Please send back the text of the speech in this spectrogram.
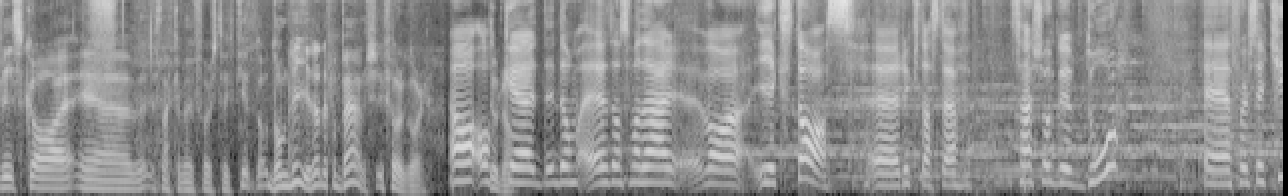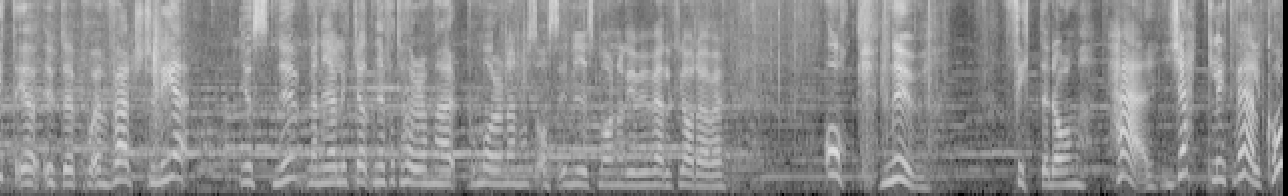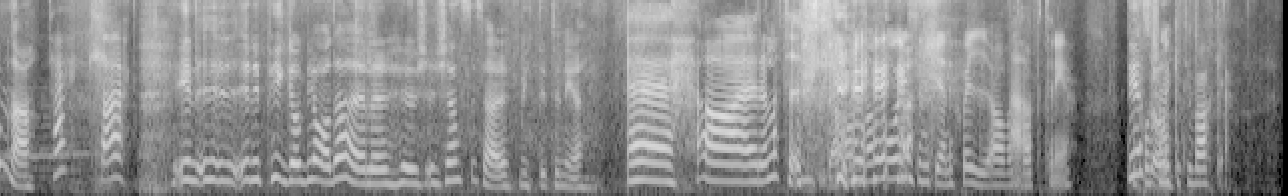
vi ska eh, snacka med First Aid Kit. De, de lirade på Berns i förrgår. Ja, och eh, de, de, eh, de som var där var i extas, eh, ryktas det. Så här såg det ut då. Eh, First Aid Kit är ute på en världsturné just nu, men ni har, lyckats, ni har fått höra dem här på morgonen hos oss i Nyhetsmorgon och det är vi väldigt glada över. Och nu sitter de här. Hjärtligt välkomna! Tack. Tack. Är, är, är ni pigga och glada eller hur, hur känns det så här mitt i turné? Eh, ja, relativt. Ja, man får ju så mycket energi av att Ja. vara på turné. Det Man får så? så mycket tillbaka.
